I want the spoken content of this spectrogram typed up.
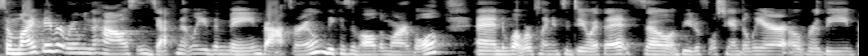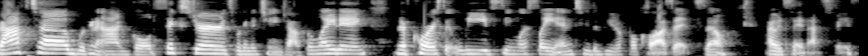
So my favorite room in the house is definitely the main bathroom because of all the marble and what we're planning to do with it. So a beautiful chandelier over the bathtub. We're going to add gold fixtures. We're going to change out the lighting. And of course, it leads seamlessly into the beautiful closet. So I would say that space.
